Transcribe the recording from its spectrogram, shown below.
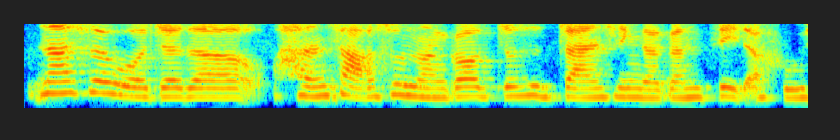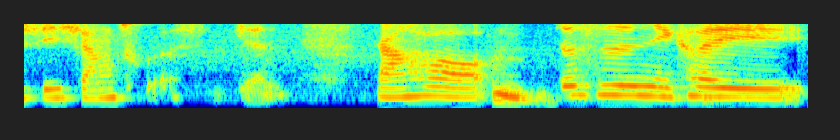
那是我觉得很少数能够就是专心的跟自己的呼吸相处的时间。然后，就是你可以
